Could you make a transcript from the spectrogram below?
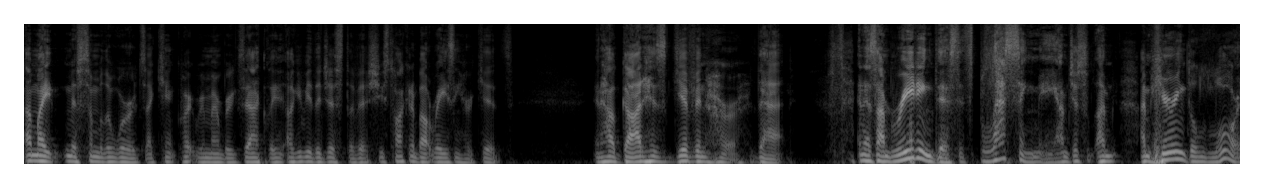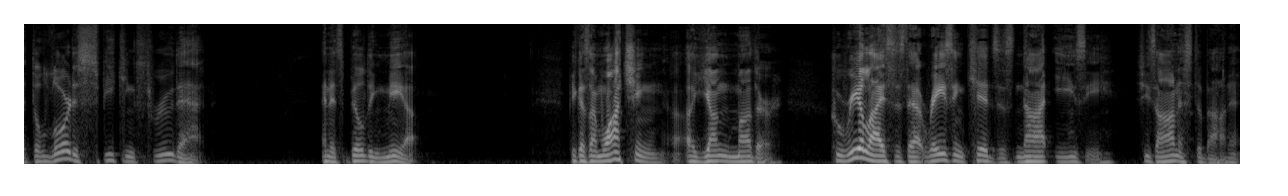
I, I might miss some of the words. I can't quite remember exactly. I'll give you the gist of it. She's talking about raising her kids and how God has given her that. And as I'm reading this, it's blessing me. I'm just, I'm, I'm hearing the Lord. The Lord is speaking through that, and it's building me up. Because I'm watching a young mother who realizes that raising kids is not easy. She's honest about it.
